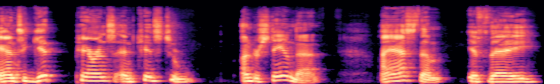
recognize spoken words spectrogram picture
And to get parents and kids to understand that, I ask them if they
